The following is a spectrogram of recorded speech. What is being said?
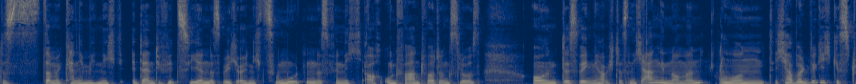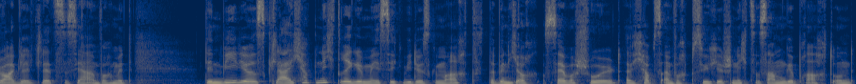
das, damit kann ich mich nicht identifizieren, das will ich euch nicht zumuten, das finde ich auch unverantwortungslos und deswegen habe ich das nicht angenommen und ich habe halt wirklich gestruggelt letztes Jahr einfach mit den Videos, klar, ich habe nicht regelmäßig Videos gemacht, da bin ich auch selber schuld, aber ich habe es einfach psychisch nicht zusammengebracht und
